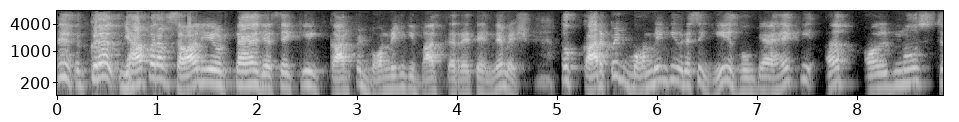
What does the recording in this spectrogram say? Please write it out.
कुराल यहाँ पर अब सवाल ये उठता है, जैसे कि कारपेट बॉम्बिंग की बात कर रहे थे निमिश तो कारपेट बॉम्बिंग की वजह से ये हो गया है कि अब ऑलमोस्ट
